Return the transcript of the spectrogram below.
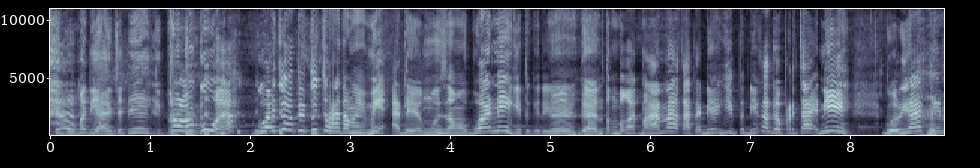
ya gue mah dia aja deh gitu. kalau gua gua aja waktu itu curhat sama Mimi ada yang mau sama gua nih gitu gitu ganteng banget mana kata dia gitu dia kagak percaya nih gue liatin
